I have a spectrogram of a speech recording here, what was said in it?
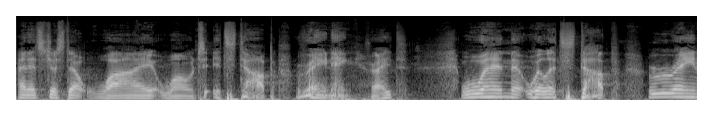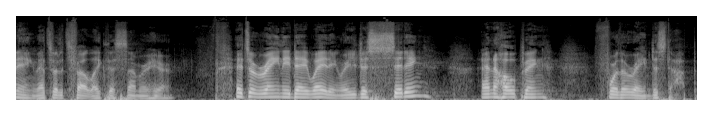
and it's just a why won't it stop raining, right? When will it stop raining? That's what it's felt like this summer here. It's a rainy day waiting where you're just sitting and hoping for the rain to stop.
